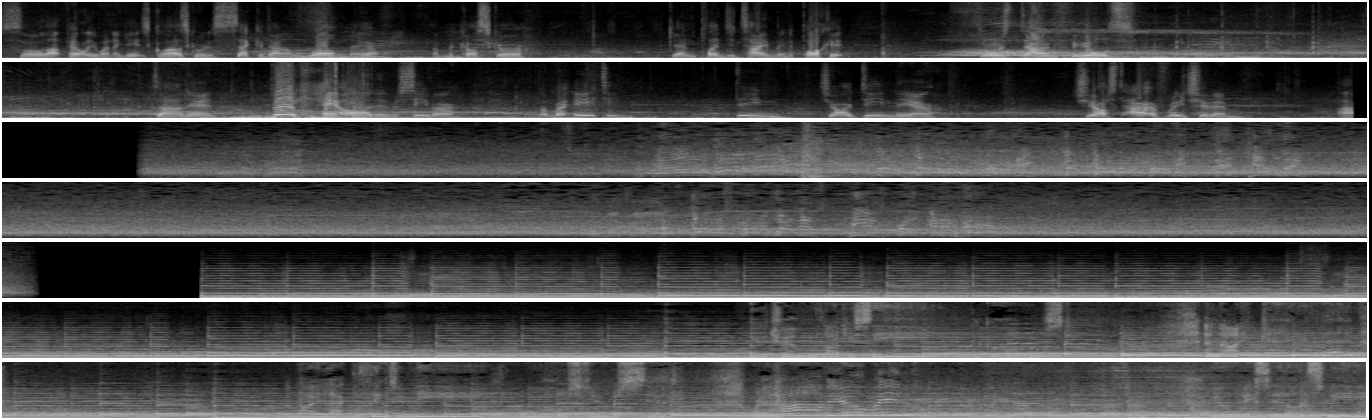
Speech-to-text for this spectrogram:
So that penalty went against Glasgow. It's second down and long now. And McCusker, again, plenty of time in the pocket. Throws downfield. Down in. Big hit on the receiver. Number 80, Dean Jardine there. Just out of reach of him. see the ghost. And I gave it. I like the things you need most. You said, Where have you been? You wasted all the sweet.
